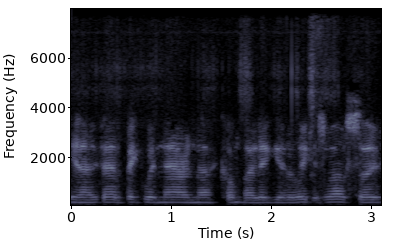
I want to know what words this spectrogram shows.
you know, they had a big win there in the Combo League the other week as well. So,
